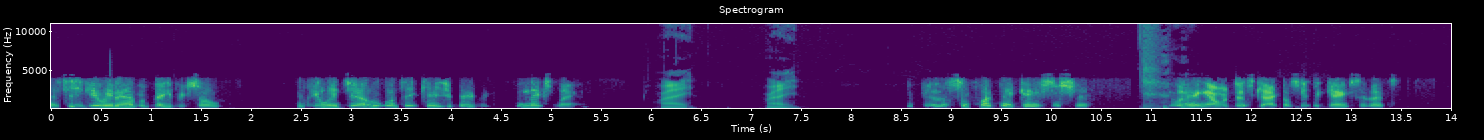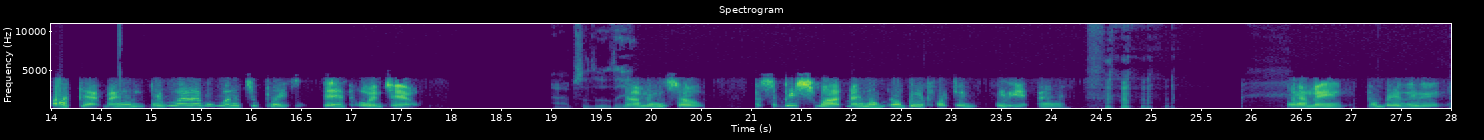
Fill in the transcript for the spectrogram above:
I said, you get ready to have a baby, so if you in jail, who's gonna take care of your baby? The next man. Right. Right. So fuck that gangster shit. You want to hang out with this guy because he's a gangster? That's fuck that, man. They want to have one or two places, dead or in jail. Absolutely. You know what I mean? So I said, be smart, man. Don't don't be a fucking idiot, man. you know I mean, don't be an idiot.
